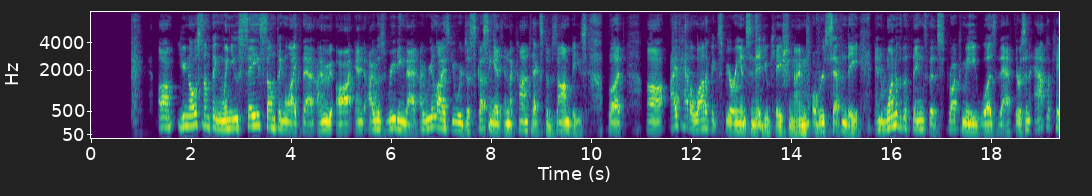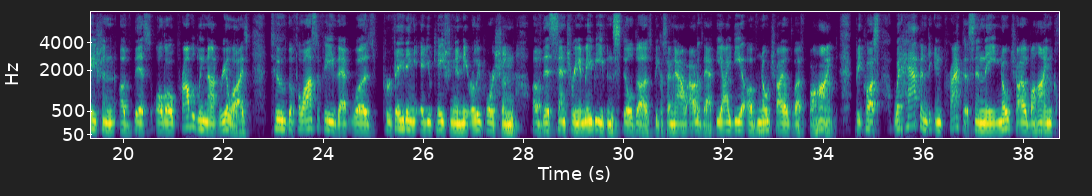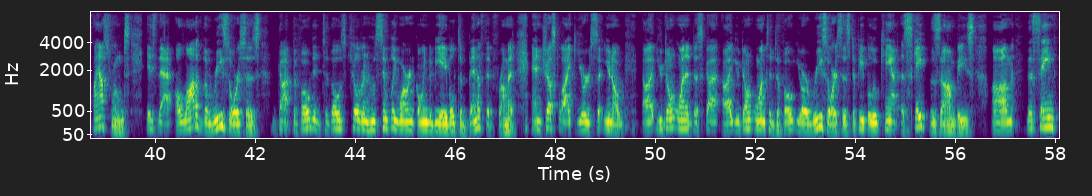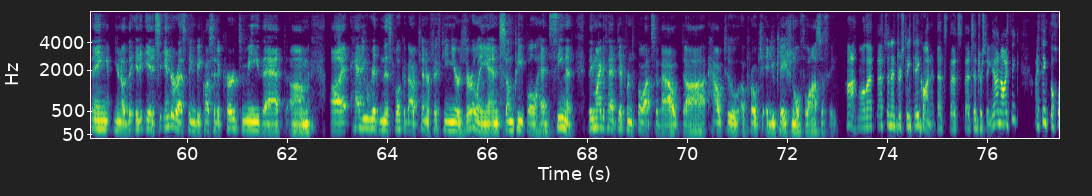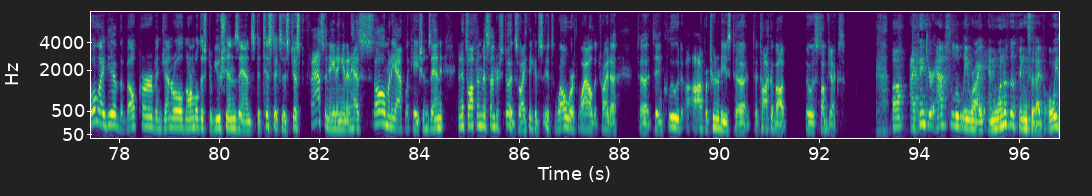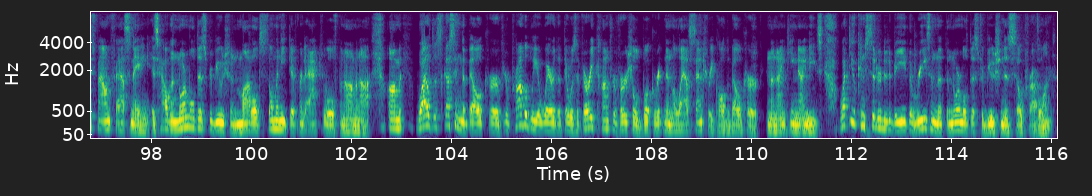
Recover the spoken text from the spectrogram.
Um, you know something when you say something like that. I uh, and I was reading that. I realized you were discussing it in the context of zombies, but uh, I've had a lot of experience in education. I'm over seventy, and one of the things that struck me was that there's an application of this, although probably not realized, to the philosophy that was pervading education in the early portion of this century and maybe even still does because I'm now out of that, the idea of no child left behind. Because what happened in practice in the no child behind classrooms is that a lot of the resources got devoted to those children who simply weren't going to be able to benefit from it. And just like you're, you know, uh, you don't want to discuss, uh, you don't want to devote your resources to people who can't escape the zombies. Um, the same thing, you know, the, it, it's interesting because it occurred to me that um, uh, had you written this book about 10 or 15 years early and some people had seen it, they might have had different thoughts about uh, how to approach educational philosophy. Ah, well, that that's an interesting take on it. That's that's that's interesting. Yeah, no, I think I think the whole idea of the bell curve in general, normal distributions and statistics is just fascinating, and it has so many applications, and and it's often misunderstood. So I think it's it's well worthwhile to try to to to include opportunities to to talk about those subjects. Uh, I think you're absolutely right. And one of the things that I've always found fascinating is how the normal distribution models so many different actual phenomena. Um, while discussing the bell curve, you're probably aware that there was a very controversial book written in the last century called The Bell Curve in the 1990s. What do you consider to be the reason that the normal distribution is so prevalent?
